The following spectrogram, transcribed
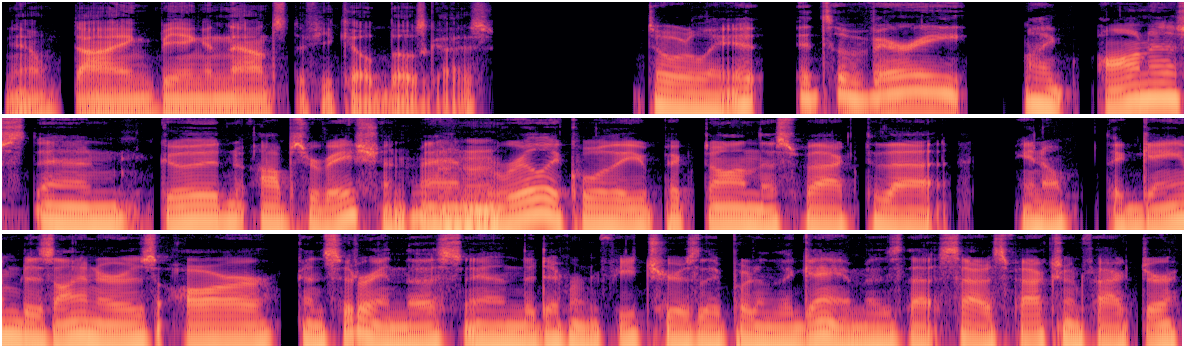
you know, dying being announced if you killed those guys. Totally. It it's a very like honest and good observation and Mhm. really cool that you picked on this fact that, you know, the game designers are considering this and the different features they put in the game is that satisfaction factor.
